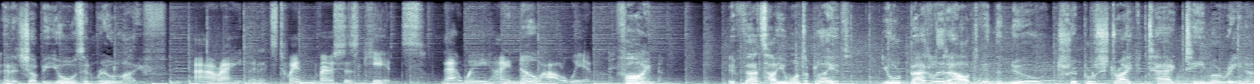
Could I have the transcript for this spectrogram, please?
and it shall be yours in real life. Alright, but it's twin versus kids. That way I know I'll win. Fine. If that's how you want to play it, you'll battle it out in the new Triple Strike Tag Team Arena.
